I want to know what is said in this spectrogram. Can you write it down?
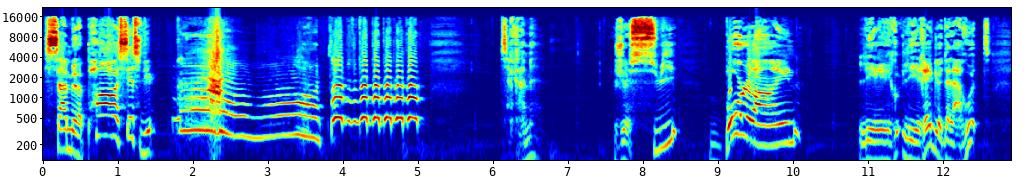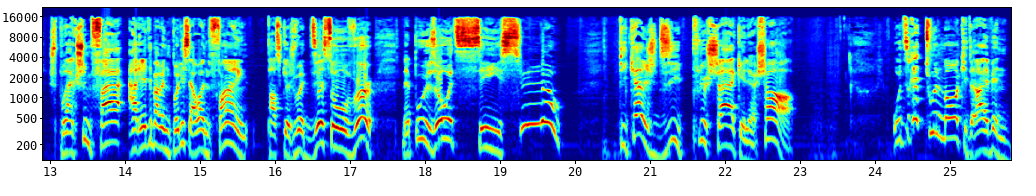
Ça me passait sur des Sacrament. Je suis borderline les, les règles de la route. Je pourrais actually me faire arrêter par une police et avoir une fine parce que je vois 10 over. Mais pour eux autres, c'est slow. Puis quand je dis plus cher que le char, on dirait tout le monde qui drive une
